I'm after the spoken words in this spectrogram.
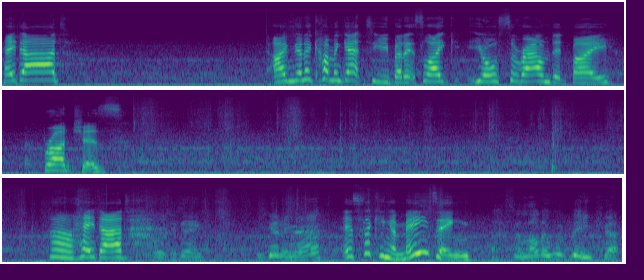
Hey, Dad. I'm gonna come and get to you, but it's like you're surrounded by branches. Oh, hey, Dad. What do you think? We're getting there. It's looking amazing. There's a lot of wood being cut.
